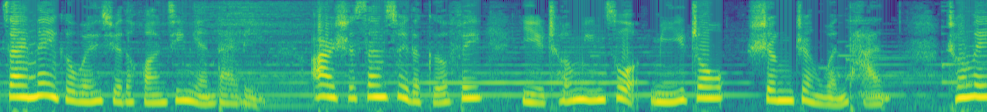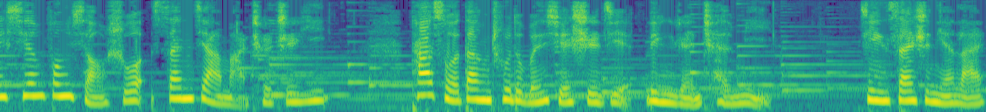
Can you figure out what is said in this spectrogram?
在那个文学的黄金年代里，二十三岁的格非以成名作《迷舟》声震文坛，成为先锋小说三驾马车之一。他所荡出的文学世界令人沉迷。近三十年来，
